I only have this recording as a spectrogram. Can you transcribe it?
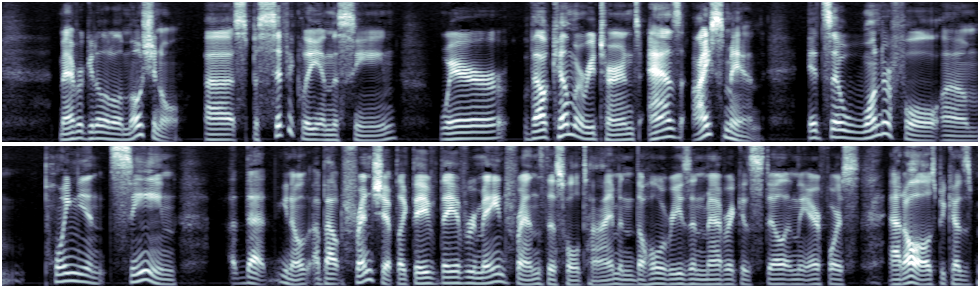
Maverick get a little emotional, uh, specifically in the scene where Val Kilmer returns as Iceman. It's a wonderful, um, poignant scene that you know about friendship like they've they have remained friends this whole time and the whole reason maverick is still in the air force at all is because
